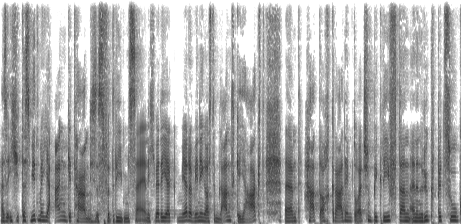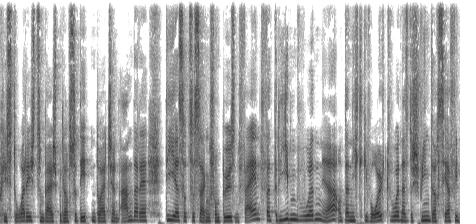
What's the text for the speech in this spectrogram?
Also ich, das wird mir ja angetan, dieses Vertriebensein. Ich werde ja mehr oder weniger aus dem Land gejagt, ähm, hat auch gerade im deutschen Begriff dann einen Rückbezug historisch zum Beispiel auf Sudetendeutsche und andere, die ja sozusagen vom bösen Feind vertrieben wurden, ja, und dann nicht gewollt wurden. Also da schwingt auch sehr viel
